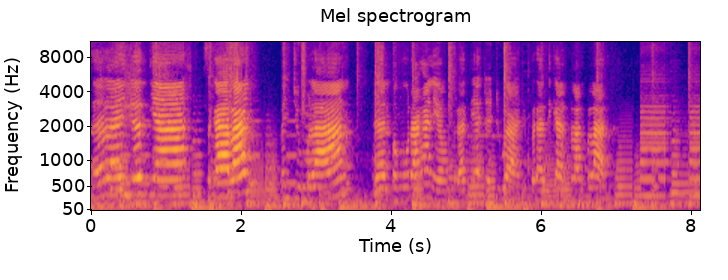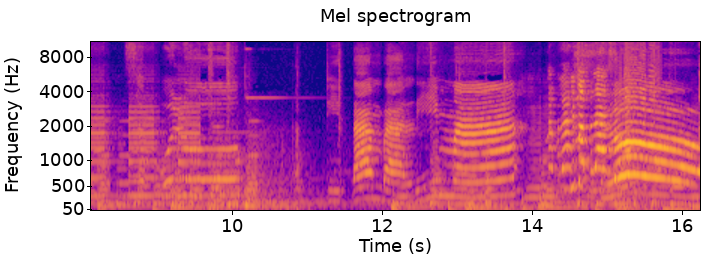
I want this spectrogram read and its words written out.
Selanjutnya, sekarang penjumlahan dan pengurangan ya. Berarti ada dua. Diperhatikan pelan-pelan. 10 ditambah 5 Lima belas. Lima belas. belum.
